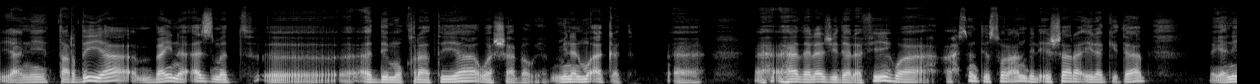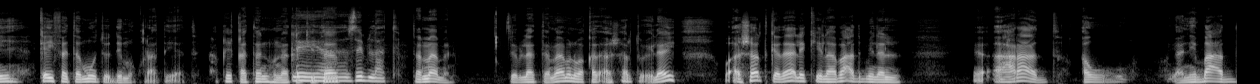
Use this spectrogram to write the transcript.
يعني طردية بين أزمة آه، الديمقراطية والشعبوية من المؤكد آه، هذا لا جدال فيه وأحسنت صنعا بالإشارة إلى كتاب يعني كيف تموت الديمقراطيات؟ حقيقة هناك كتاب زبلات. تماما. زبلات تماما وقد أشرت إليه وأشرت كذلك إلى بعض من الأعراض أو يعني بعض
